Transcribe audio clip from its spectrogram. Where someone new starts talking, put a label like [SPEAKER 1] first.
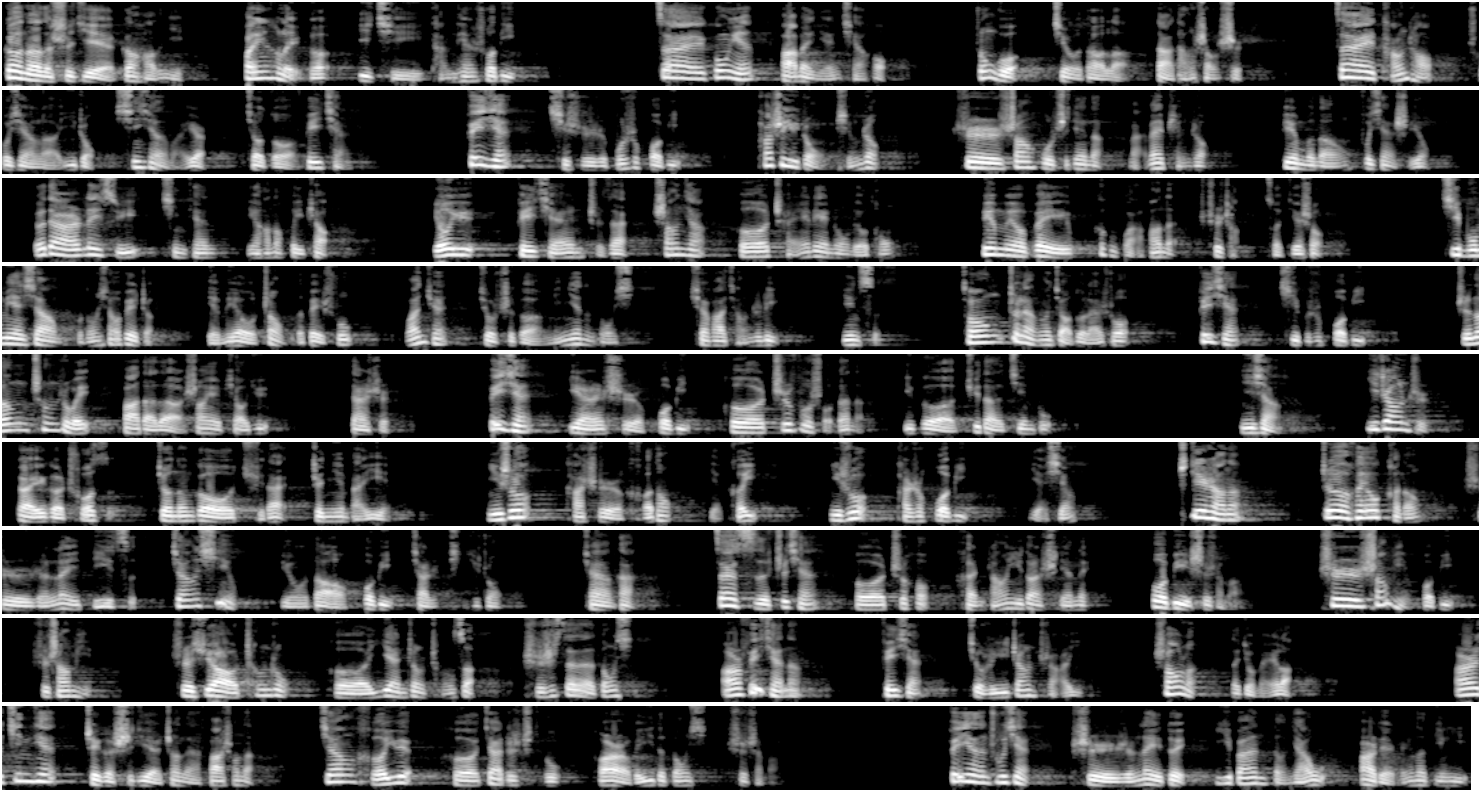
[SPEAKER 1] 更大的世界，更好的你，欢迎和磊哥一起谈天说地。在公元八百年前后，中国进入到了大唐盛世。在唐朝出现了一种新鲜的玩意儿，叫做飞钱。飞钱其实不是货币，它是一种凭证，是商户之间的买卖凭证，并不能付现使用，有点类似于今天银行的汇票。由于飞钱只在商家和产业链中流通。并没有被更广泛的市场所接受，既不面向普通消费者，也没有政府的背书，完全就是个民间的东西，缺乏强制力。因此，从这两个角度来说，飞钱既不是货币，只能称之为发达的商业票据。但是，飞钱依然是货币和支付手段的一个巨大的进步。你想，一张纸盖一个戳子就能够取代真金白银。你说它是合同也可以，你说它是货币也行。实际上呢，这很有可能是人类第一次将信用引入到货币价值体系中。想想看，在此之前和之后很长一段时间内，货币是什么？是商品货币，是商品，是需要称重和验证成色、实实在在的东西。而飞钱呢？飞钱就是一张纸而已，烧了那就没了。而今天这个世界正在发生的，将合约和价值尺度合二为一的东西是什么？飞钱的出现是人类对一般等价物二点零的定义。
